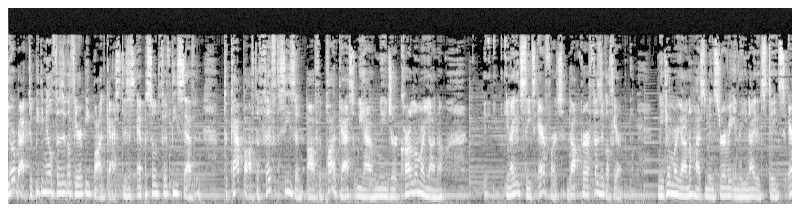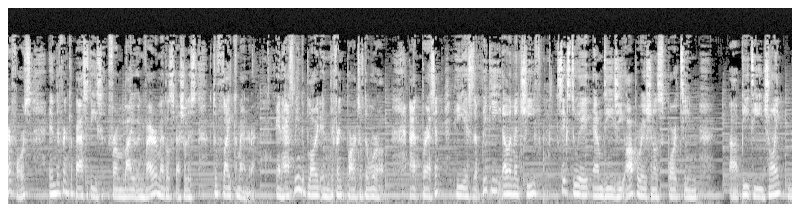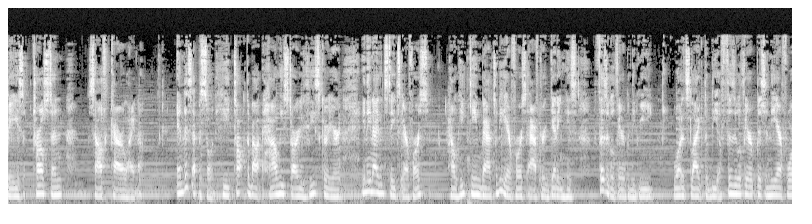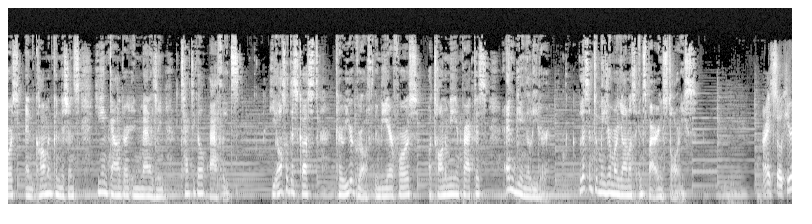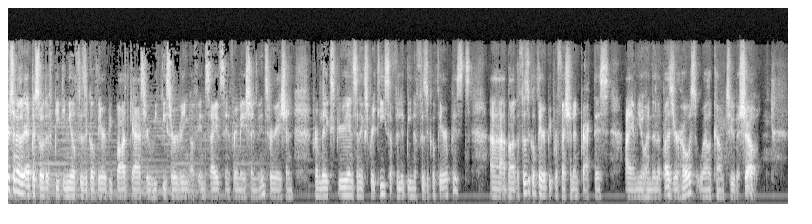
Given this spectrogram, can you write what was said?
You're back to PT Meal Physical Therapy Podcast. This is episode 57. To cap off the fifth season of the podcast, we have Major Carlo Mariano, United States Air Force, Doctor of Physical Therapy. Major Mariano has been serving in the United States Air Force in different capacities from bioenvironmental specialist to flight commander and has been deployed in different parts of the world. At present, he is the PT Element Chief 628 MDG Operational Support Team uh, PT Joint Base Charleston, South Carolina. In this episode, he talked about how he started his career in the United States Air Force, how he came back to the Air Force after getting his physical therapy degree, what it's like to be a physical therapist in the Air Force, and common conditions he encountered in managing tactical athletes. He also discussed career growth in the Air Force, autonomy in practice, and being a leader. Listen to Major Mariano's inspiring stories. All right, so here's another episode of PT Meal Physical Therapy Podcast, your weekly serving of insights, information, and inspiration from the experience and expertise of Filipino physical therapists uh, about the physical therapy profession and practice. I am Johan de la Paz, your host. Welcome to the show.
